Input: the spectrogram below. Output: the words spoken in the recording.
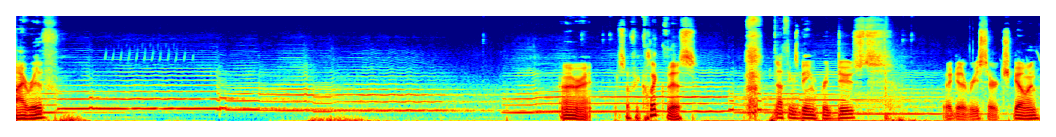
My riv. Alright, so if we click this, nothing's being produced. Gotta get a research going.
